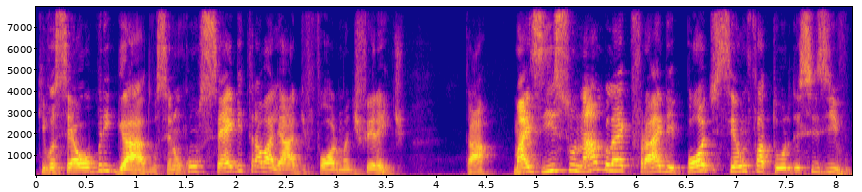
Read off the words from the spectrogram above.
que você é obrigado, você não consegue trabalhar de forma diferente, tá? Mas isso na Black Friday pode ser um fator decisivo,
